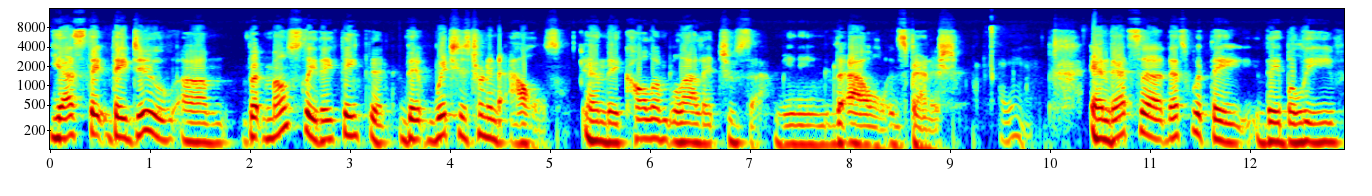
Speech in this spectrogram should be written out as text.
yes, they, they do. Um, but mostly they think that, that witches turn into owls. And they call them la lechuza, meaning the owl in Spanish. And that's uh, that's what they they believe.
